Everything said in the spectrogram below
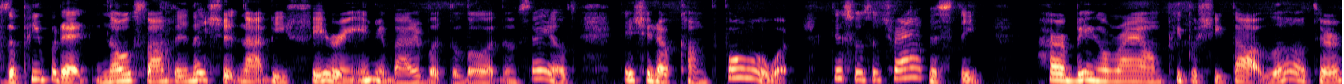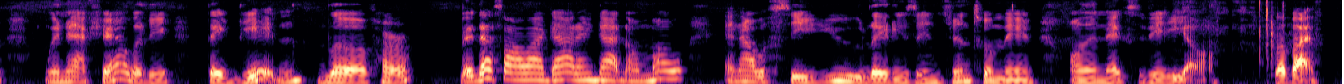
the people that know something, they should not be fearing anybody but the Lord themselves. They should have come forward. This was a travesty. Her being around people she thought loved her, when in actuality they didn't love her But that's all I got. I ain't got no more. And I will see you, ladies and gentlemen, on the next video. Bye-bye.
